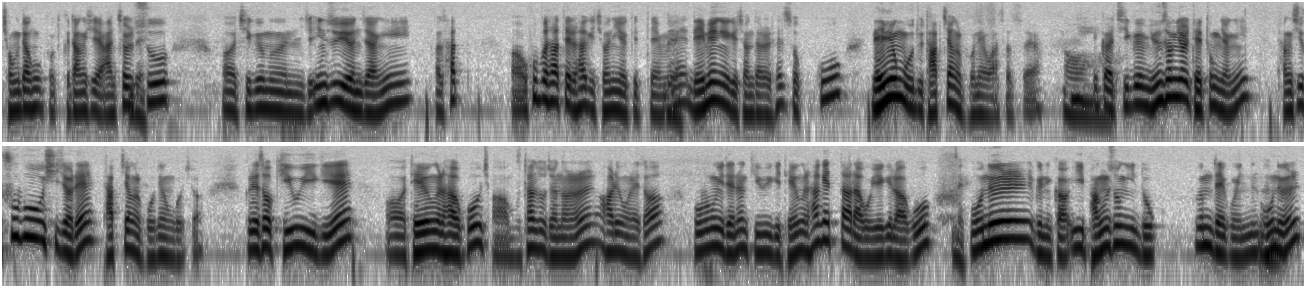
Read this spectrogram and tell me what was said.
정당 후보 그 당시에 안철수 어, 지금은 이제 인수위원장이 사, 어, 후보 사퇴를 하기 전이었기 때문에 네, 명에게 전달을 했었고 네 명 모두 답장을 보내왔었어요. 어, 네. 그러니까 지금 윤석열 대통령이 당시 후보 시절에 답장을 보내온 거죠. 그래서 기후 위기에 어, 대응을 하고 어, 무탄소 전원을 활용을 해서 모범이 되는 기후 위기 대응을 하겠다라고 얘기를 하고 네. 오늘 그러니까 이 방송이 녹음되고 있는 음. 오늘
